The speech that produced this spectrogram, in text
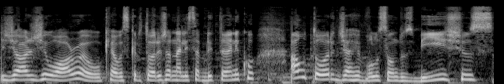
George Orwell, que é o escritor e jornalista britânico, autor de A Revolução dos Bichos,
